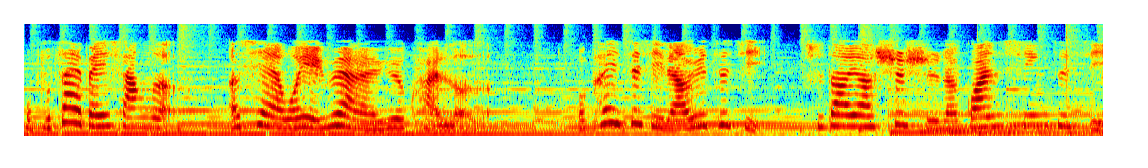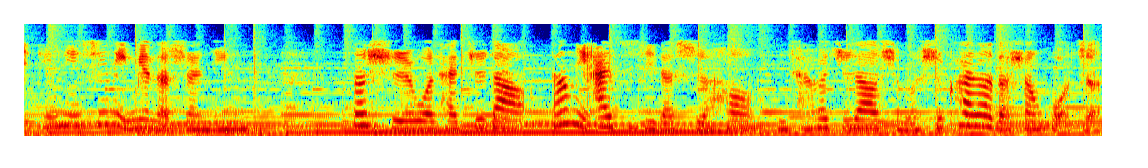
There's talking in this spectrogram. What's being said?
我不再悲伤了，而且我也越来越快乐了。我可以自己疗愈自己。知道要适时的关心自己，听听心里面的声音。那时我才知道，当你爱自己的时候，你才会知道什么是快乐的生活着，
